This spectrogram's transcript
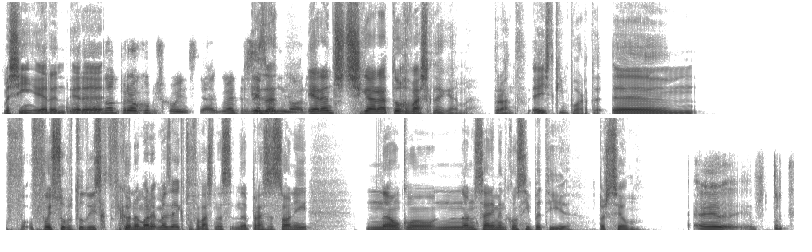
Mas sim, era. era... Não, não te preocupes com isso, Tiago. Não é 300 menores. Era antes de chegar à Torre Vasco da Gama. Pronto, é isto que importa. Uh, foi sobretudo isso que te ficou na memória. Mas é que tu falaste na, na Praça Sony não, com, não necessariamente com simpatia, pareceu-me. Uh, porque,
